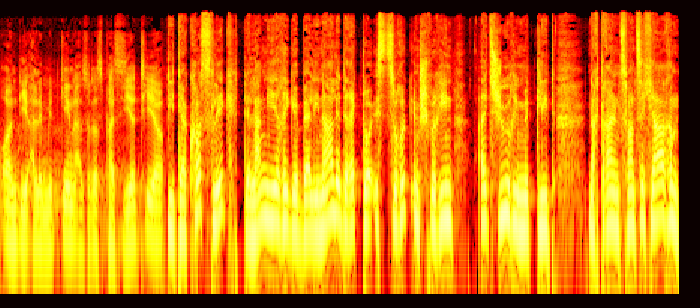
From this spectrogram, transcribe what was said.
und die alle mitgehen. Also das passiert hier. Dieter Koslik, der langjährige Berlinale-Direktor, ist zurück in Schwerin als Jurymitglied nach 23 Jahren.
